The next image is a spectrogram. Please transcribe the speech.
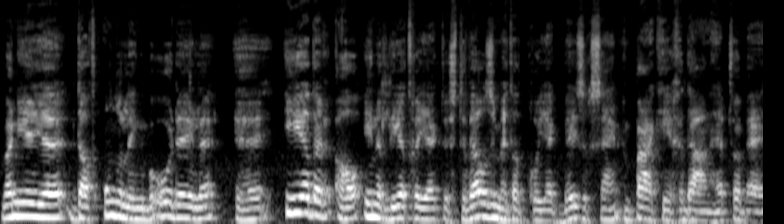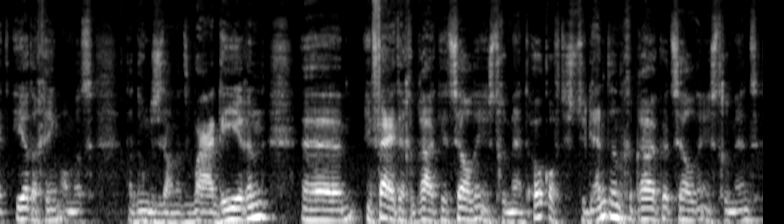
wanneer je dat onderling beoordelen eh, eerder al in het leertraject, dus terwijl ze met dat project bezig zijn, een paar keer gedaan hebt. Waarbij het eerder ging om het, dat noemen ze dan het waarderen. Uh, in feite gebruik je hetzelfde instrument ook, of de studenten gebruiken hetzelfde instrument.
